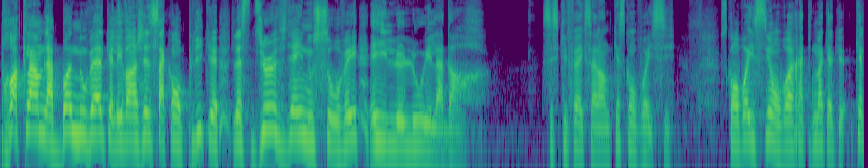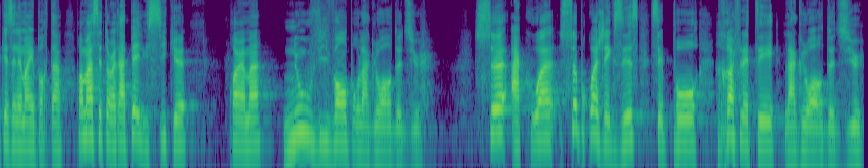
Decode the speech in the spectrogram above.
proclame la bonne nouvelle que l'Évangile s'accomplit, que Dieu vient nous sauver et il le loue et l'adore. C'est ce qu'il fait avec sa langue. Qu'est-ce qu'on voit ici? Ce qu'on voit ici, on voit rapidement quelques, éléments importants. Premièrement, c'est un rappel ici que, premièrement, nous vivons pour la gloire de Dieu ce à quoi, ce pourquoi j'existe, c'est pour refléter la gloire de Dieu.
